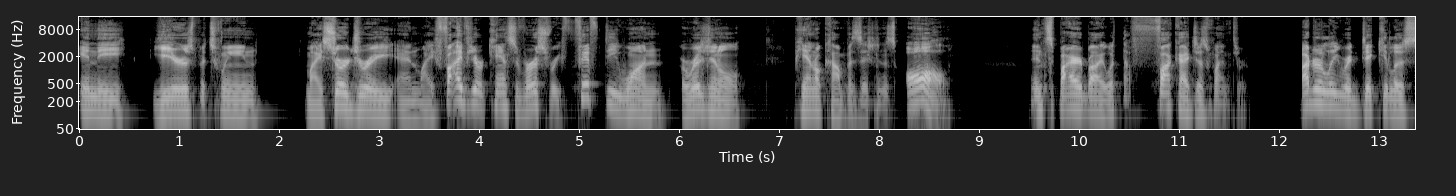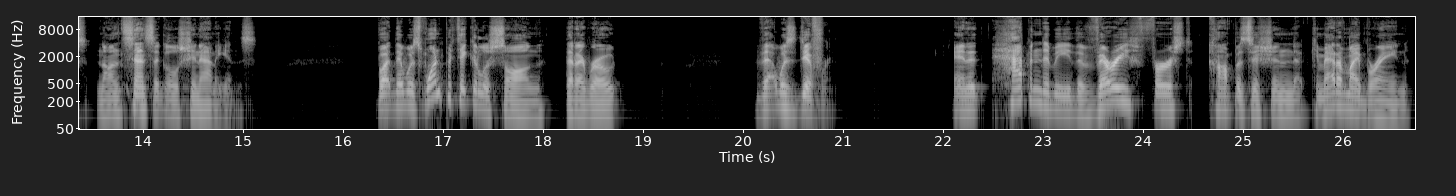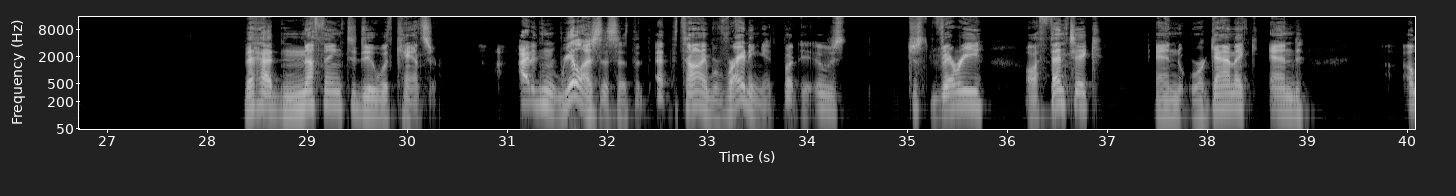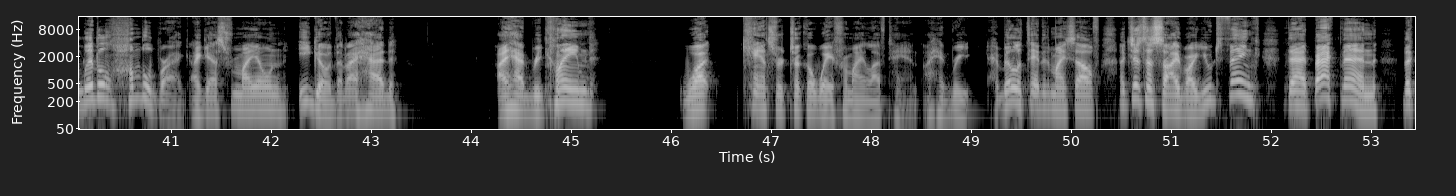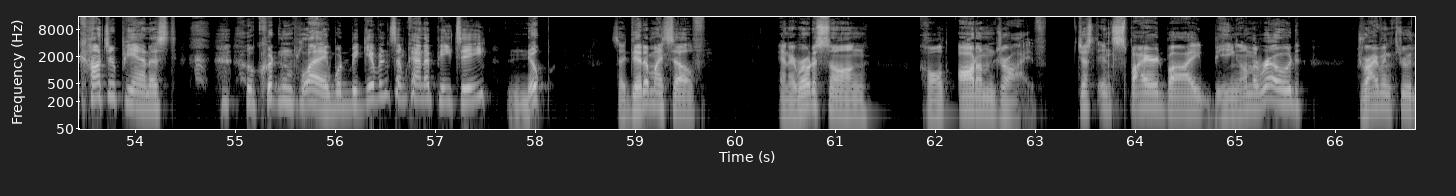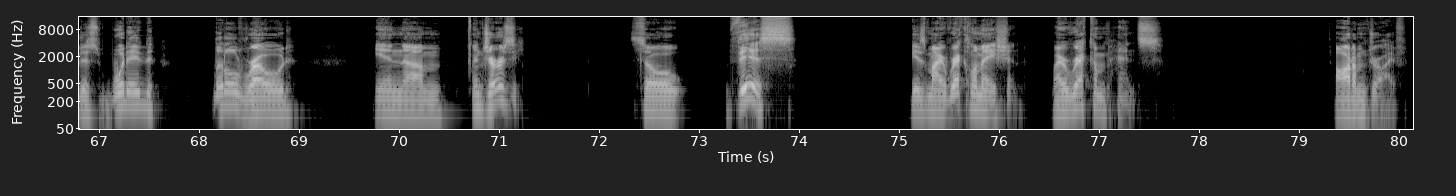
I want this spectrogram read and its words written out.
in the years between my surgery and my five year cancer anniversary. 51 original piano compositions, all inspired by what the fuck I just went through. Utterly ridiculous, nonsensical shenanigans. But there was one particular song that I wrote that was different. And it happened to be the very first composition that came out of my brain that had nothing to do with cancer. I didn't realize this at the, at the time of writing it, but it was just very authentic and organic and a little humble brag, I guess, from my own ego that I had I had reclaimed what cancer took away from my left hand. I had rehabilitated myself. Uh, just a sidebar, you'd think that back then the concert pianist who couldn't play would be given some kind of PT. Nope. So I did it myself, and I wrote a song called Autumn Drive, just inspired by being on the road, driving through this wooded little road in um, in Jersey. So this is my reclamation my recompense. Autumn Drive.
